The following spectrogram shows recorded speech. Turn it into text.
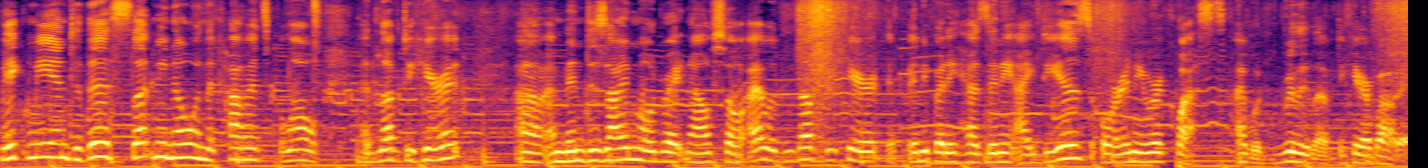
make me into this, let me know in the comments below. I'd love to hear it. Uh, I'm in design mode right now, so I would love to hear if anybody has any ideas or any requests. I would really love to hear about it.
